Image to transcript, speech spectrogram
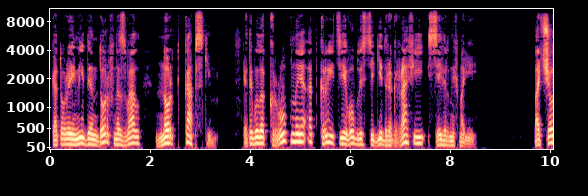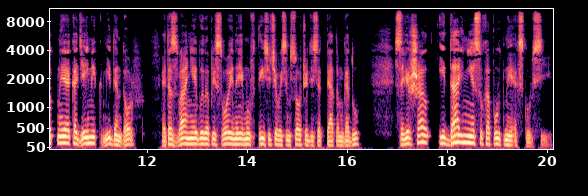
которое Мидендорф назвал Нордкапским. Это было крупное открытие в области гидрографии северных морей. Почетный академик Мидендорф, это звание было присвоено ему в 1865 году, совершал и дальние сухопутные экскурсии,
